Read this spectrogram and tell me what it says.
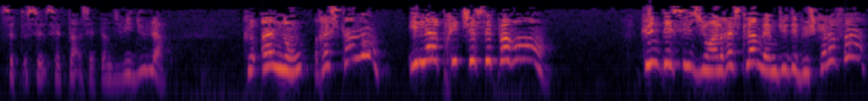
cet, individu-là, qu'un nom reste un nom. Il l'a appris de chez ses parents. Qu'une décision, elle reste la même du début jusqu'à la fin.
